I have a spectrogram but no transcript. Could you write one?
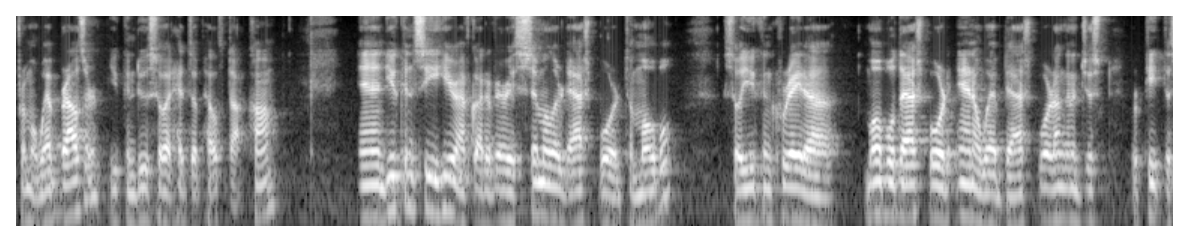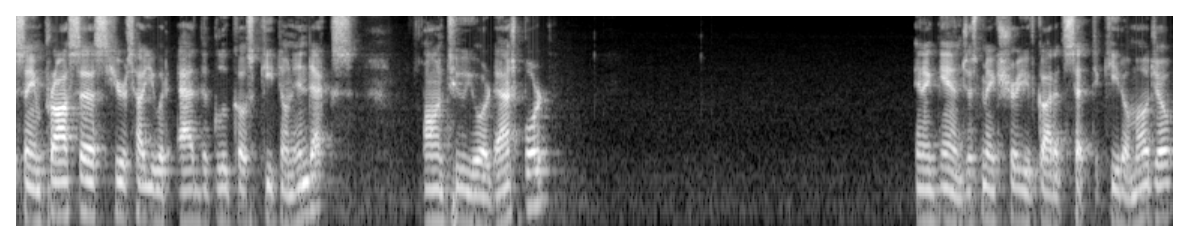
from a web browser, you can do so at headsuphealth.com. And you can see here I've got a very similar dashboard to mobile. So you can create a mobile dashboard and a web dashboard. I'm going to just repeat the same process. Here's how you would add the glucose ketone index onto your dashboard. And again, just make sure you've got it set to Keto Mojo.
